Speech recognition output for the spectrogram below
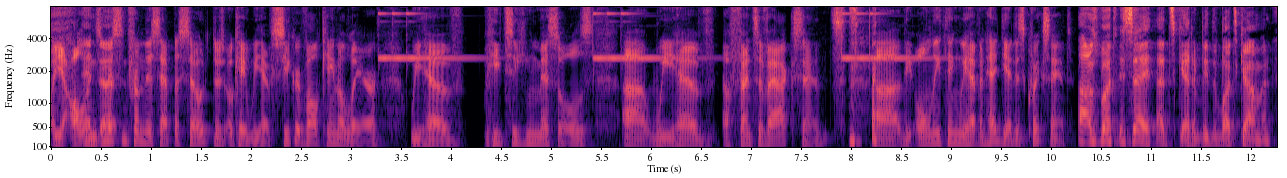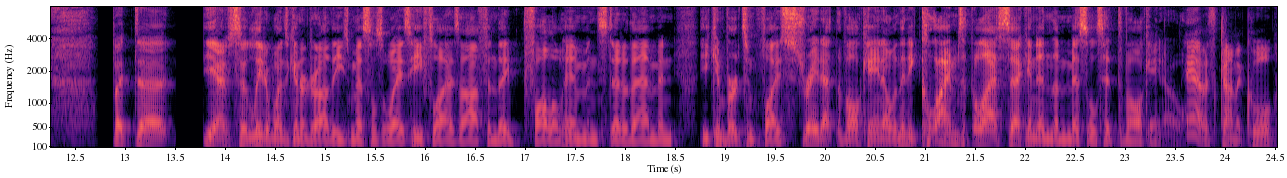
Oh, yeah, all And, that's uh, missing from this episode. There's okay. We have secret volcano lair. We have heat-seeking missiles. Uh, we have offensive accents. uh, the only thing we haven't had yet is quicksand. I was about to say that's got to be the, what's coming, but uh, yeah. So leader one's going to draw these missiles away as he flies off, and they follow him instead of them, and he converts and flies straight at the volcano, and then he climbs at the last second, and the missiles hit the volcano. Yeah, it's kind of cool.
